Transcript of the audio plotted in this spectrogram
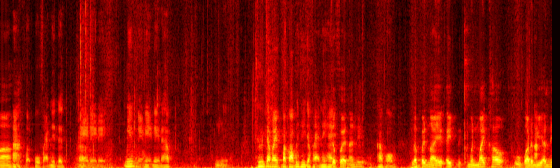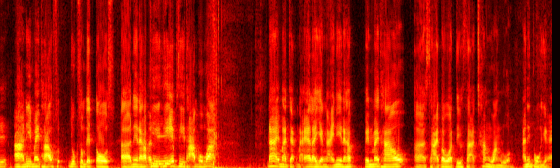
มาอะปูแฝนนิดหนึ่งนี่นี่นี่มีนี่นี่นี่นะครับนี่คือจะไปประกอบพิธีจะแฝนนี่ให้จะแฝดอันนี้ครับผม แล้วไปไหนไอ้เหมือนไม้เข้าทูปบารมีอันนี้ อ่านี่ไม้เท้ายุคสมเด็จโตอ่านี่นะครับอันนี้ที่ที่เอฟซีถามผมว่า ได้มาจากไหนอะไรยังไงนี่นะครับ เป็นไม้เท้าอ่าสายประวัติศาสตร์ช่างวังหลวง อันนี้ปูยังไง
